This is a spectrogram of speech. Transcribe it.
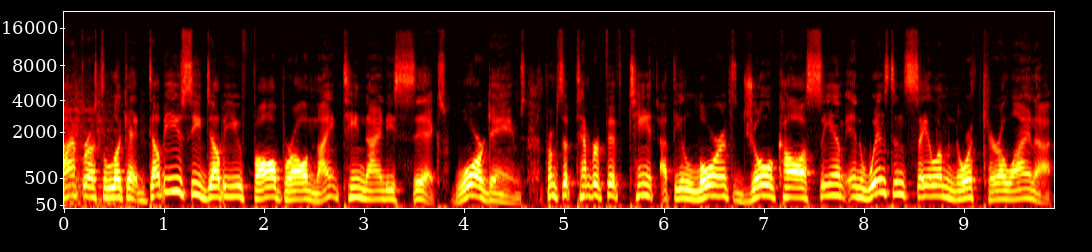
Time for us to look at WCW Fall Brawl 1996 War Games from September 15th at the Lawrence Joel Coliseum in Winston-Salem, North Carolina.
